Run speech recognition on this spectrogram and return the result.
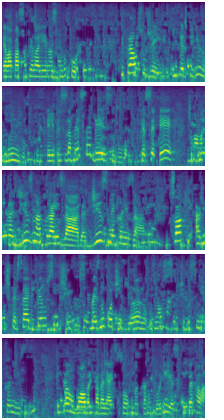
ela passa pela alienação do corpo. E para o sujeito interferir no mundo, ele precisa perceber esse mundo, perceber de uma maneira desnaturalizada, desmecanizada. Só que a gente percebe pelos sentidos, mas no cotidiano os nossos sentidos se mecanizam. Então, o Boal vai trabalhar isso com algumas categorias, ele vai falar,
